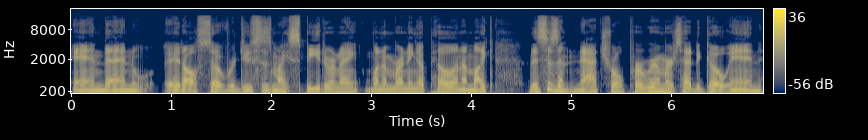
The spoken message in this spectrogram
And then it also reduces my speed when, I, when I'm running uphill. And I'm like, this isn't natural. Programmers had to go in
